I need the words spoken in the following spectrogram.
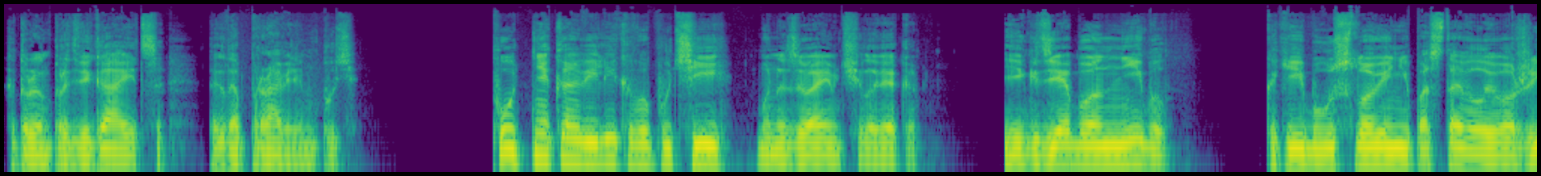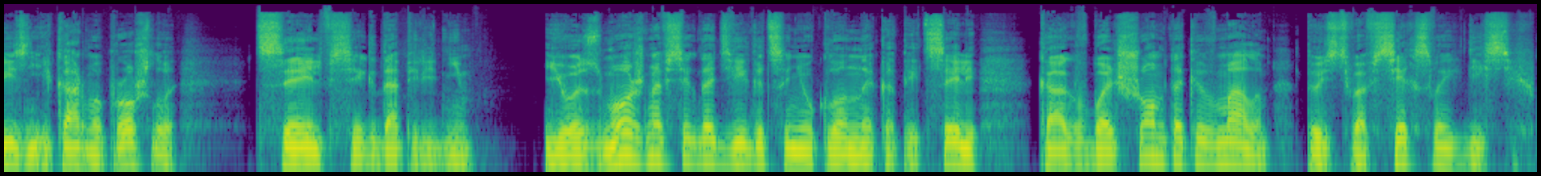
к которой он продвигается, тогда правилен путь. Путником великого пути мы называем человека, и где бы он ни был, какие бы условия ни поставила его жизнь и карма прошлого, цель всегда перед ним, и возможно всегда двигаться неуклонно к этой цели, как в большом, так и в малом, то есть во всех своих действиях.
